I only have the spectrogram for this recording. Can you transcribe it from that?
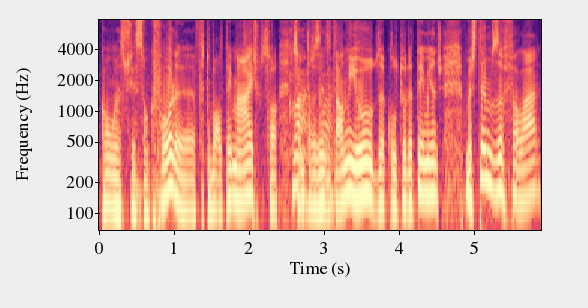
com a associação que for, a futebol tem mais, só, Claro, são 300 claro. e tal miúdos, a cultura tem menos, mas estamos a falar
